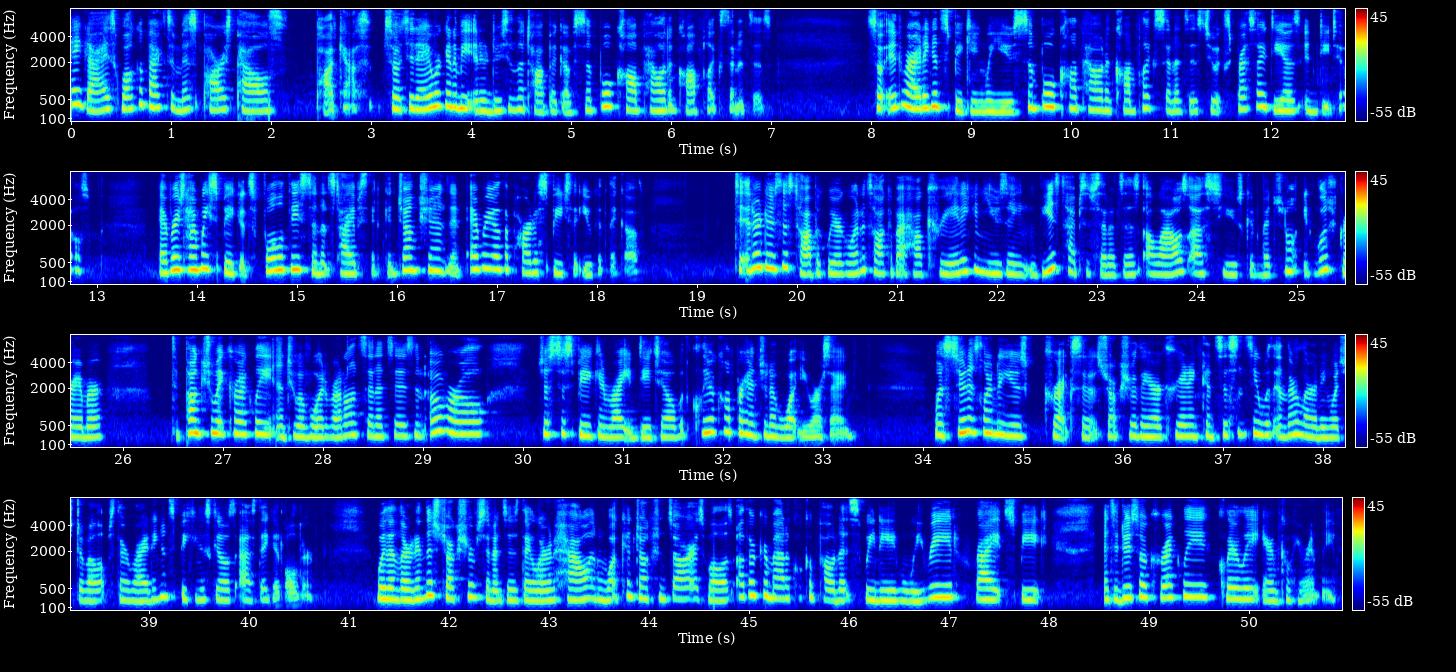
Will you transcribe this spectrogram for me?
Hey guys, welcome back to Miss Parr's Pals podcast. So today we're going to be introducing the topic of simple, compound, and complex sentences. So in writing and speaking, we use simple, compound, and complex sentences to express ideas in details. Every time we speak, it's full of these sentence types and conjunctions and every other part of speech that you can think of. To introduce this topic, we are going to talk about how creating and using these types of sentences allows us to use conventional English grammar to punctuate correctly and to avoid run on sentences, and overall, just to speak and write in detail with clear comprehension of what you are saying. When students learn to use correct sentence structure, they are creating consistency within their learning, which develops their writing and speaking skills as they get older. Within learning the structure of sentences, they learn how and what conjunctions are, as well as other grammatical components we need when we read, write, speak, and to do so correctly, clearly, and coherently.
